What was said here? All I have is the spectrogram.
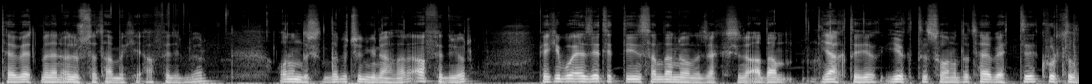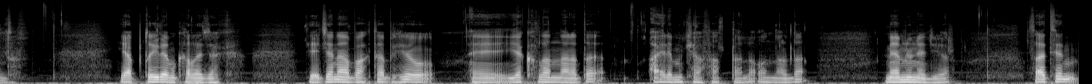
Tövbe etmeden ölürse tabii ki affedilmiyor. Onun dışında bütün günahları affediyor. Peki bu eziyet ettiği insanlar ne olacak? Şimdi adam yaktı, yıktı, sonra da tövbe etti, kurtuldu. Yaptığıyla mı kalacak? Diye Cenab-ı Hak tabii ki o e, yakılanlara da ayrı mükafatlarla onları da memnun ediyor. Zaten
